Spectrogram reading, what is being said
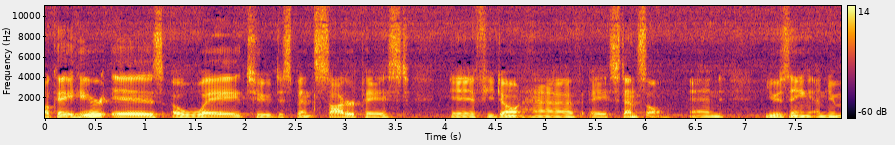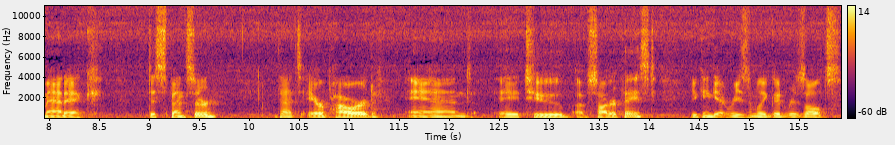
Okay, here is a way to dispense solder paste if you don't have a stencil. And using a pneumatic dispenser that's air powered and a tube of solder paste, you can get reasonably good results.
